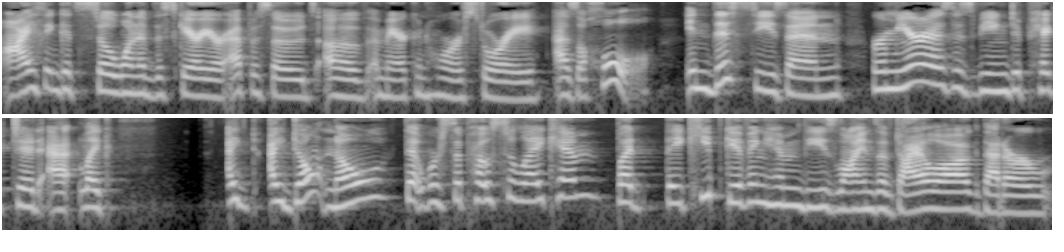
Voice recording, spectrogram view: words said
I think it's still one of the scarier episodes of American Horror Story as a whole. In this season, Ramirez is being depicted at like I I don't know that we're supposed to like him, but they keep giving him these lines of dialogue that are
